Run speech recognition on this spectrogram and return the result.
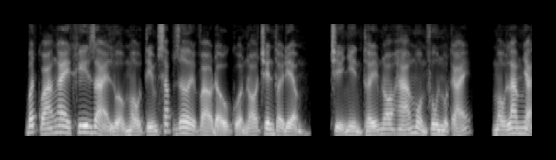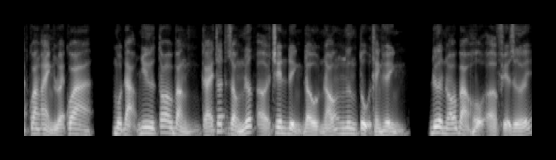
bất quá ngay khi giải lụa màu tím sắp rơi vào đầu của nó trên thời điểm, chỉ nhìn thấy nó há mồm phun một cái, màu lam nhạt quang ảnh loại qua, một đạo như to bằng cái thất dòng nước ở trên đỉnh đầu nó ngưng tụ thành hình, đưa nó bảo hộ ở phía dưới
